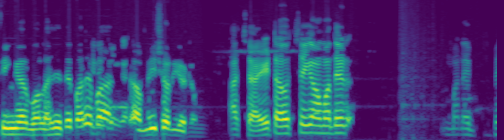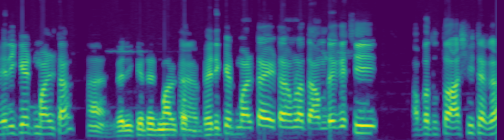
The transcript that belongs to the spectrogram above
ফিঙ্গার বলা যেতে পারে বা মিশরীয় আচ্ছা এটা হচ্ছে আমাদের মানে ভেরিকেট মালটা। হ্যাঁ ভেরিকেটেড মালটা। হ্যাঁ ভেরিকেট মালটা এটা আমরা দাম রেখেছি আপাতত আশি টাকা।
